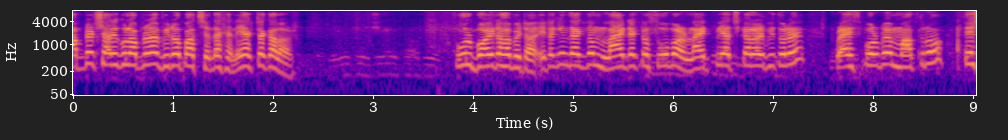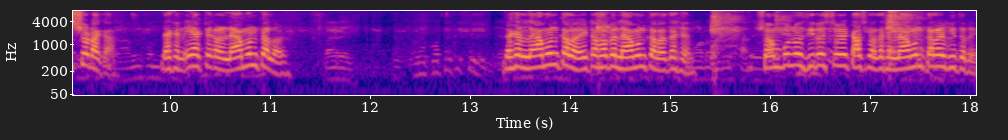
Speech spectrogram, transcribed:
আপডেট শাড়িগুলো আপনারা ভিডিও পাচ্ছেন, দেখেন, এই একটা কালার ফুল বয়টা হবে এটা এটা কিন্তু একদম লাইট একটা সোবার লাইট পেঁয়াজ কালারের ভিতরে প্রাইস পড়বে মাত্র তেইশশো টাকা। দেখেন, এই একটা কালার লেমন কালার দেখেন লেমন কালার এটা হবে লেমন কালার দেখেন। সম্পূর্ণ জিরো স্টোনের কাজ করা, দেখেন লেমন কালার ভিতরে।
